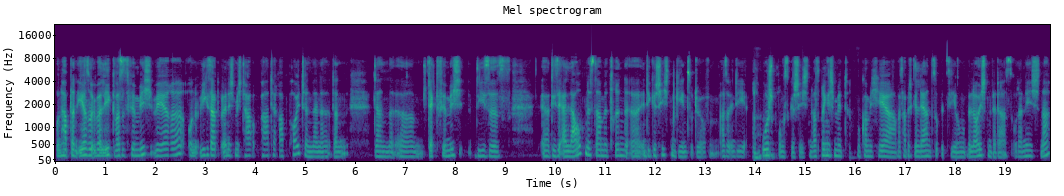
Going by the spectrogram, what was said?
und habe dann eher so überlegt, was es für mich wäre. Und wie gesagt, wenn ich mich Ta Paartherapeutin nenne, dann dann, ähm, steckt für mich dieses äh, diese Erlaubnis damit drin, äh, in die Geschichten gehen zu dürfen, also in die mhm. Ursprungsgeschichten. Was bringe ich mit? Wo komme ich her? Was habe ich gelernt zur Beziehung? Beleuchten wir das oder nicht? Ne?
